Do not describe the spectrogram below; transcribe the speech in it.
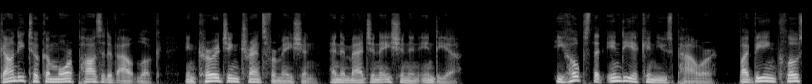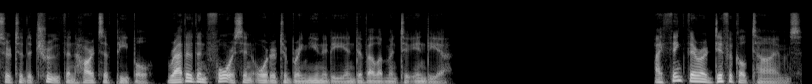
Gandhi took a more positive outlook, encouraging transformation and imagination in India. He hopes that India can use power, by being closer to the truth and hearts of people, rather than force in order to bring unity and development to India. I think there are difficult times.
